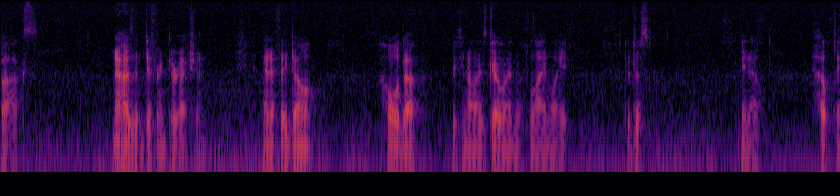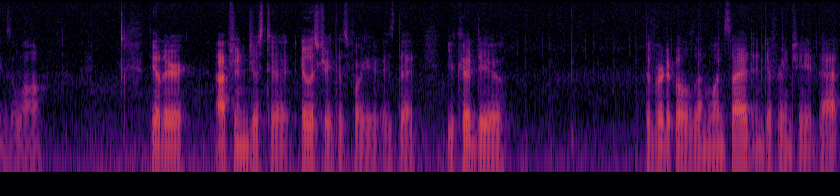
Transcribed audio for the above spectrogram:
box now has a different direction. And if they don't hold up, we can always go in with line weight to just you know, help things along. The other option, just to illustrate this for you, is that you could do the verticals on one side and differentiate that.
